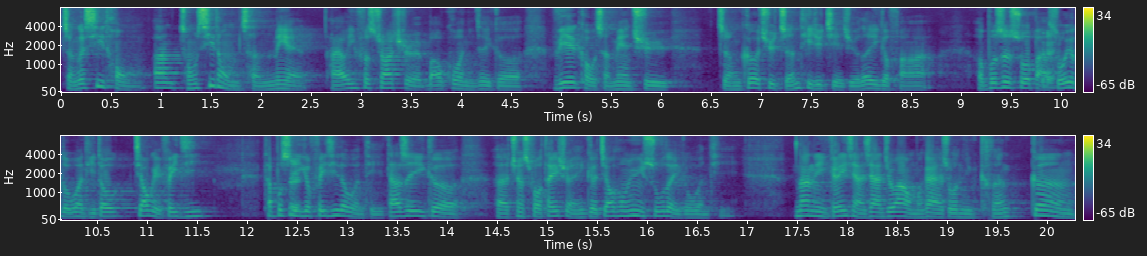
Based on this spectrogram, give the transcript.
整个系统按从系统层面，还有 infrastructure，包括你这个 vehicle 层面去整个去整体去解决的一个方案，而不是说把所有的问题都交给飞机。它不是一个飞机的问题，它是一个呃 transportation 一个交通运输的一个问题。那你可以想象，就按我们刚才说，你可能更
